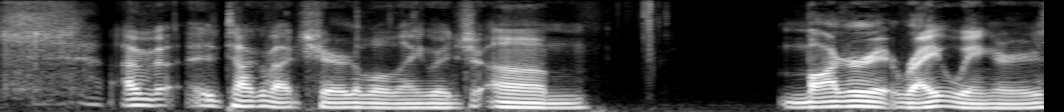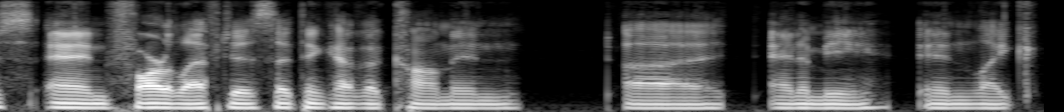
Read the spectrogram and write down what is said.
I'm talking about charitable language. Um moderate right wingers and far leftists i think have a common uh enemy in like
